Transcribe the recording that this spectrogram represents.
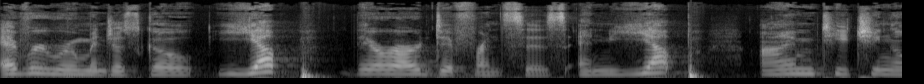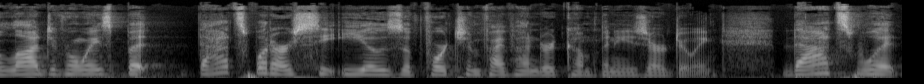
every room and just go, yep, there are differences. And yep, I'm teaching a lot of different ways, but that's what our CEOs of Fortune 500 companies are doing. That's what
